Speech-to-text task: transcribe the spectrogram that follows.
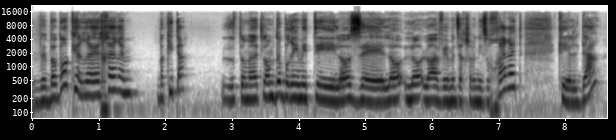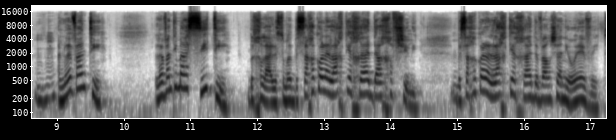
ובבוקר אה, חרם, בכיתה. זאת אומרת, לא מדברים איתי, לא זה, לא, לא, לא אוהבים את זה. עכשיו, אני זוכרת, כילדה, mm-hmm. אני לא הבנתי. לא הבנתי מה עשיתי בכלל. זאת אומרת, בסך הכל הלכתי אחרי הדחף שלי. בסך הכל הלכתי אחרי הדבר שאני אוהבת.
